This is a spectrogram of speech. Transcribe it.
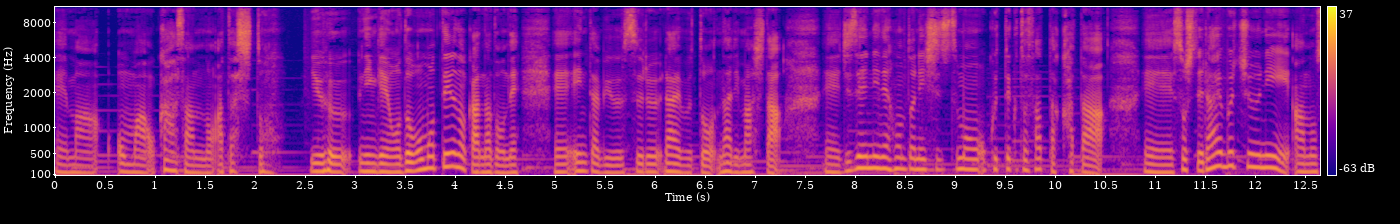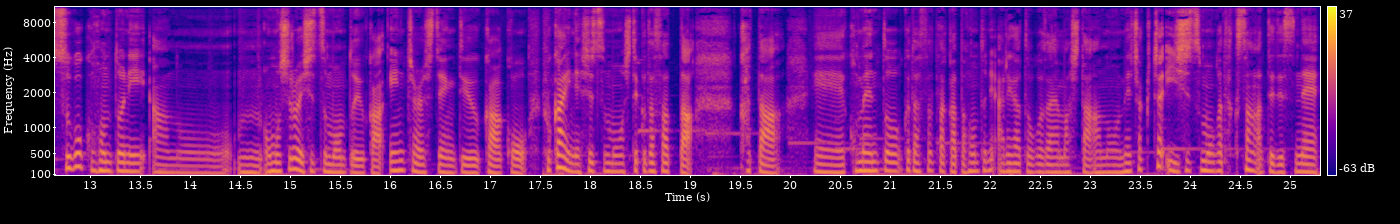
えー、まあ、お、まあ、お母さんの私という人間をどう思っているのかなどをね、えー、インタビューするライブとなりました。えー、事前にね、本当に質問を送ってくださった方、えー、そしてライブ中に、あの、すごく本当に、あの、うん、面白い質問というか、interesting というか、こう、深いね、質問をしてくださった方、えー、コメントくださった方、本当にありがとうございました。あの、めちゃくちゃいい質問がたくさんあってですね、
